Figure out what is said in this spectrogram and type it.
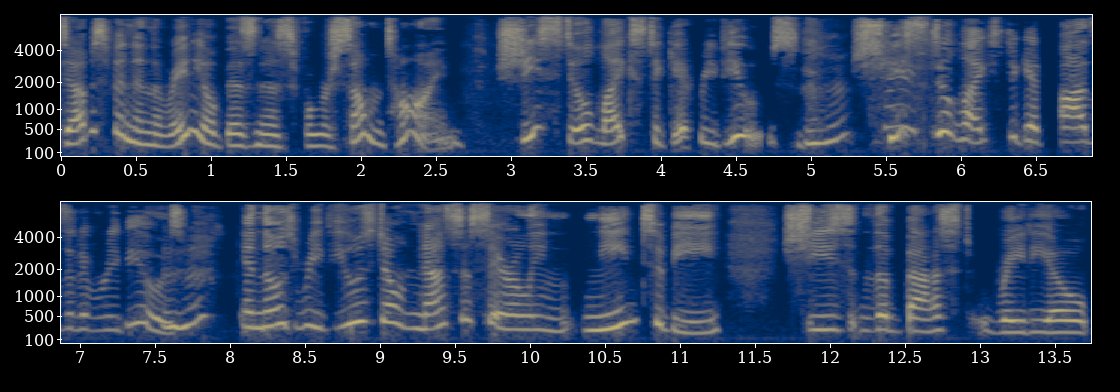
Deb's been in the radio business for some time. She still likes to get reviews. Mm-hmm. She still likes to get positive reviews. Mm-hmm. And those reviews don't necessarily need to be she's the best radio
